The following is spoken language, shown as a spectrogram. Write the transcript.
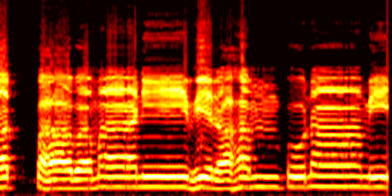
तत्पावमानीभिरहम् पुनामि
